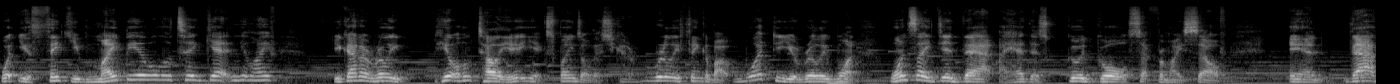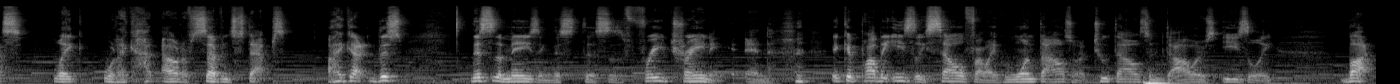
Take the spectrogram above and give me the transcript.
what you think you might be able to get in your life. You got to really he'll tell you he explains all this. You got to really think about what do you really want? Once i did that i had this good goal set for myself and that's like what i got out of seven steps. I got this this is amazing. This this is free training and it could probably easily sell for like 1000 or 2000 dollars easily but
